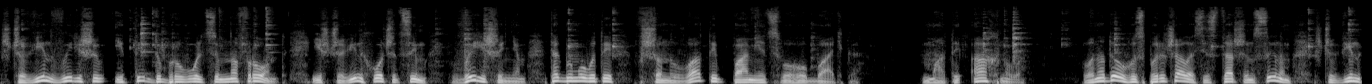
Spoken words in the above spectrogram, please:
що він вирішив іти добровольцем на фронт, і що він хоче цим вирішенням, так би мовити, вшанувати пам'ять свого батька. Мати ахнула. Вона довго сперечалася із старшим сином, щоб він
